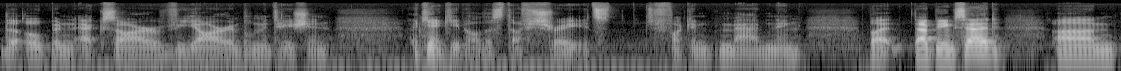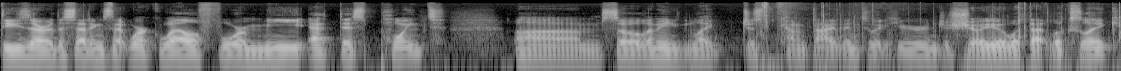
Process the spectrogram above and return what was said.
the open XR VR implementation. I can't keep all this stuff straight. It's fucking maddening. But that being said, um, these are the settings that work well for me at this point. Um, so let me like just kind of dive into it here and just show you what that looks like.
